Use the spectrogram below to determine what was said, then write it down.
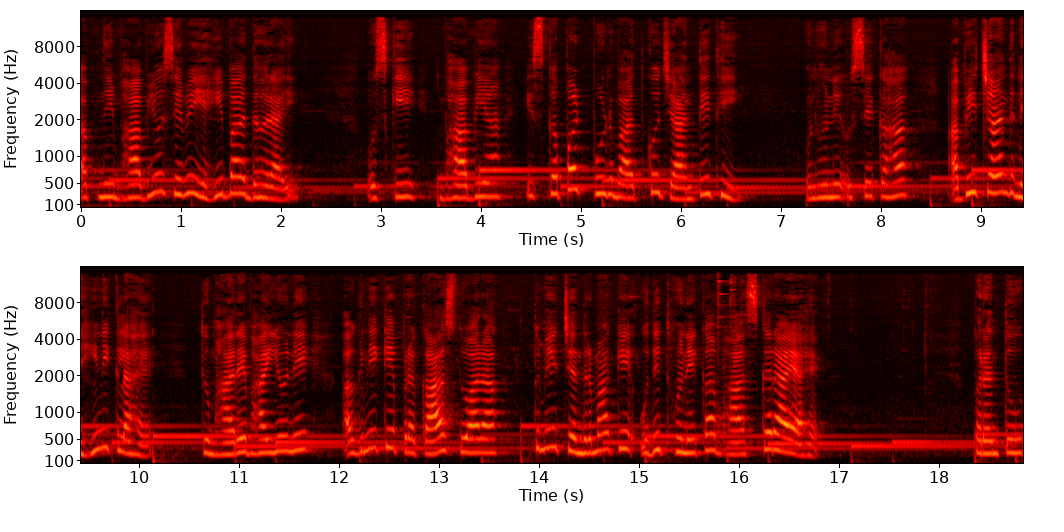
अपनी भाभीियों से भी यही बात दोहराई। उसकी भाभियाँ इस कपटपूर्ण बात को जानती थी। उन्होंने उससे कहा, अभी चाँद नहीं निकला है। तुम्हारे भाइयों ने अग्नि के प्रकाश द्वारा तुम्हें चंद्रमा के उदित होने का भास कराया है। परंतु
